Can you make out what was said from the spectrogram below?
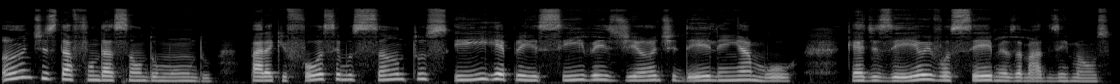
antes da fundação do mundo, para que fôssemos santos e irrepreensíveis diante dele em amor. Quer dizer, eu e você, meus amados irmãos,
